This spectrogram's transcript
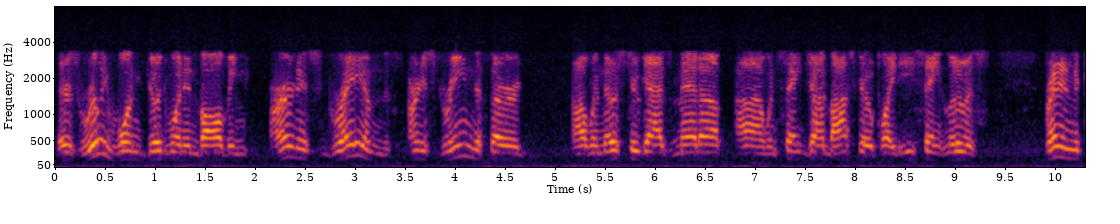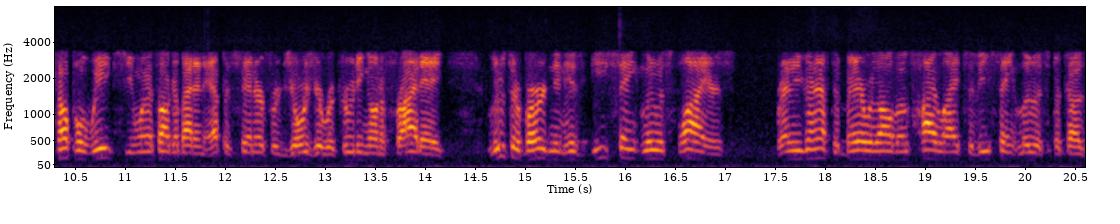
There's really one good one involving Ernest Graham, Ernest Green the third, uh, when those two guys met up uh, when St. John Bosco played East St. Louis. Brandon, in a couple of weeks, you want to talk about an epicenter for Georgia recruiting on a Friday. Luther Burden and his East St. Louis Flyers. Brandon, you're going to have to bear with all those highlights of East St. Louis because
